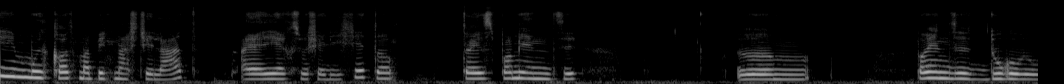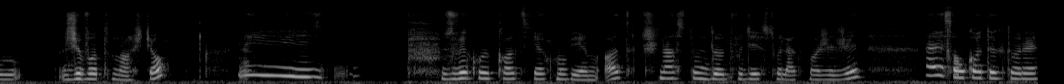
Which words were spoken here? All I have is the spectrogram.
i mój kot ma 15 lat, a jak słyszeliście, to, to jest pomiędzy ym, pomiędzy długą żywotnością. No i zwykły kot, jak mówiłem, od 13 do 20 lat może żyć, ale są koty, które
